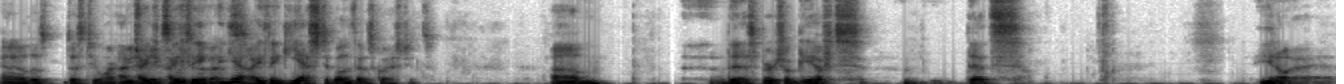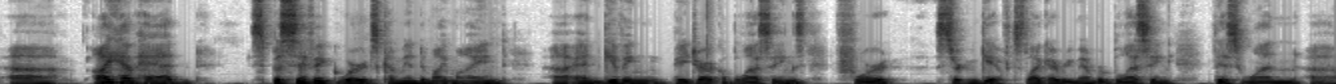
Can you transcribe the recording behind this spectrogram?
And I know those those two aren't mutually I, exclusive I think, events. Yeah, I think yes to both those questions. Um, the spiritual gifts, that's, you know, uh, I have had specific words come into my mind uh, and giving patriarchal blessings for certain gifts. Like I remember blessing this one uh,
